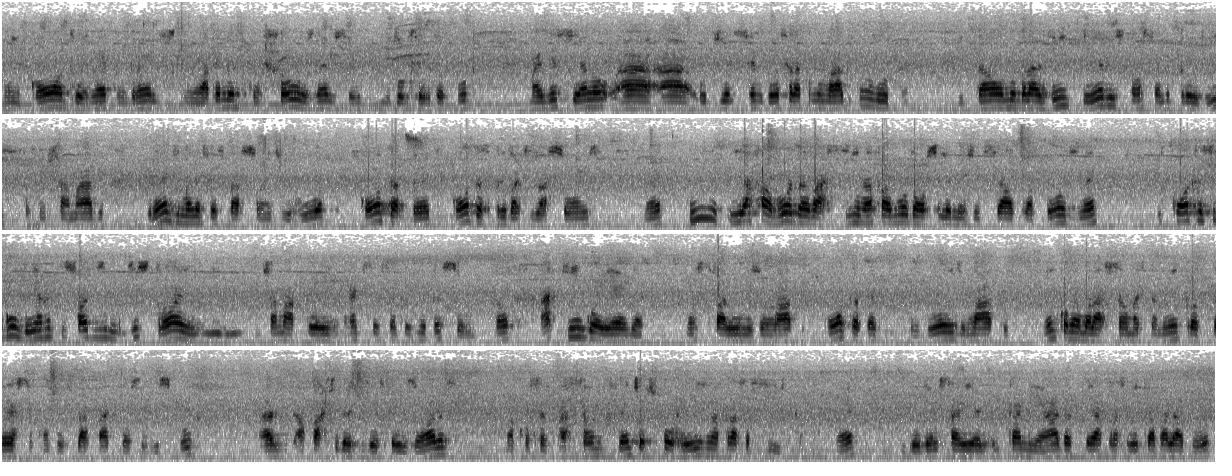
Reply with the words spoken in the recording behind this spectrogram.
com encontros, né? Com grandes, com, até mesmo com shows, né? Do servidor público mas esse ano a, a, o Dia do Servidor será comemorado com luta. Então, no Brasil inteiro estão sendo previstas, assim, chamado, grandes manifestações de rua contra a PEC, contra as privatizações, né? E, e, a favor da vacina, a favor do auxílio emergencial para todos, né? E contra esse governo que só destrói e, já matou mais de 600 mil pessoas. Então, aqui em Goiânia, nós faremos um ato contra a PEC 2, um ato em comemoração, mas também em protesto contra os ataques ao serviço público, a partir das 16 horas, uma concentração em frente aos Correios na Praça Cívica. Né? E devemos sair encaminhada até a Praça do Trabalhador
